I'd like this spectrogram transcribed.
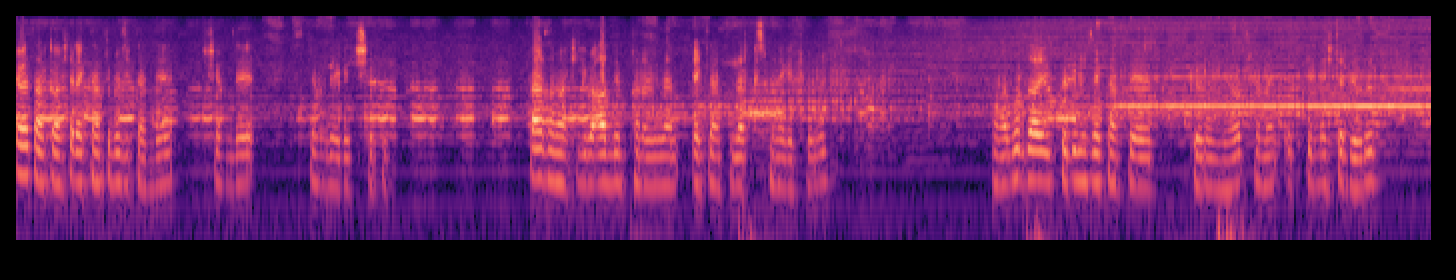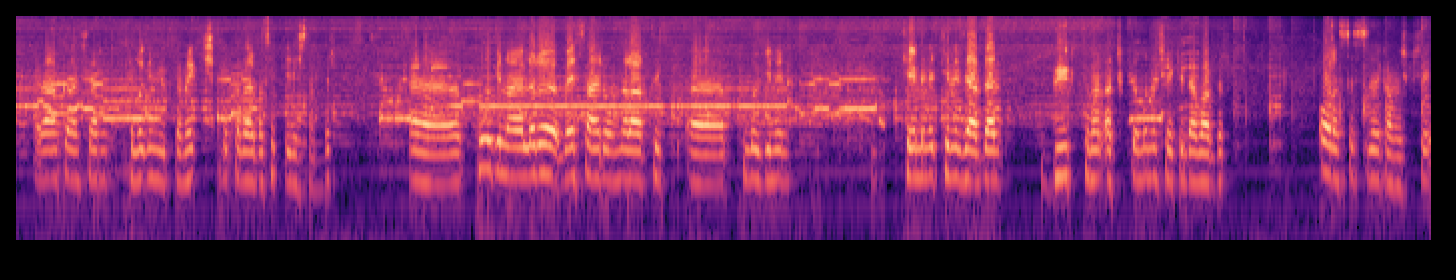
Evet arkadaşlar eklentimiz yüklendi. Şimdi sistemimize geçiş yapıp her zamanki gibi admin panelinden eklentiler kısmına geçiyoruz. Ee, Burada yüklediğimiz eklenti görünüyor. Hemen etkinleştir diyoruz. Evet arkadaşlar plugin yüklemek bu kadar basit bir işlemdir. Ee, plugin ayarları vesaire onlar artık e, pluginin temin ettiğiniz yerden büyük ihtimal açıklamanın şekilde vardır. Orası size kalmış bir şey.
